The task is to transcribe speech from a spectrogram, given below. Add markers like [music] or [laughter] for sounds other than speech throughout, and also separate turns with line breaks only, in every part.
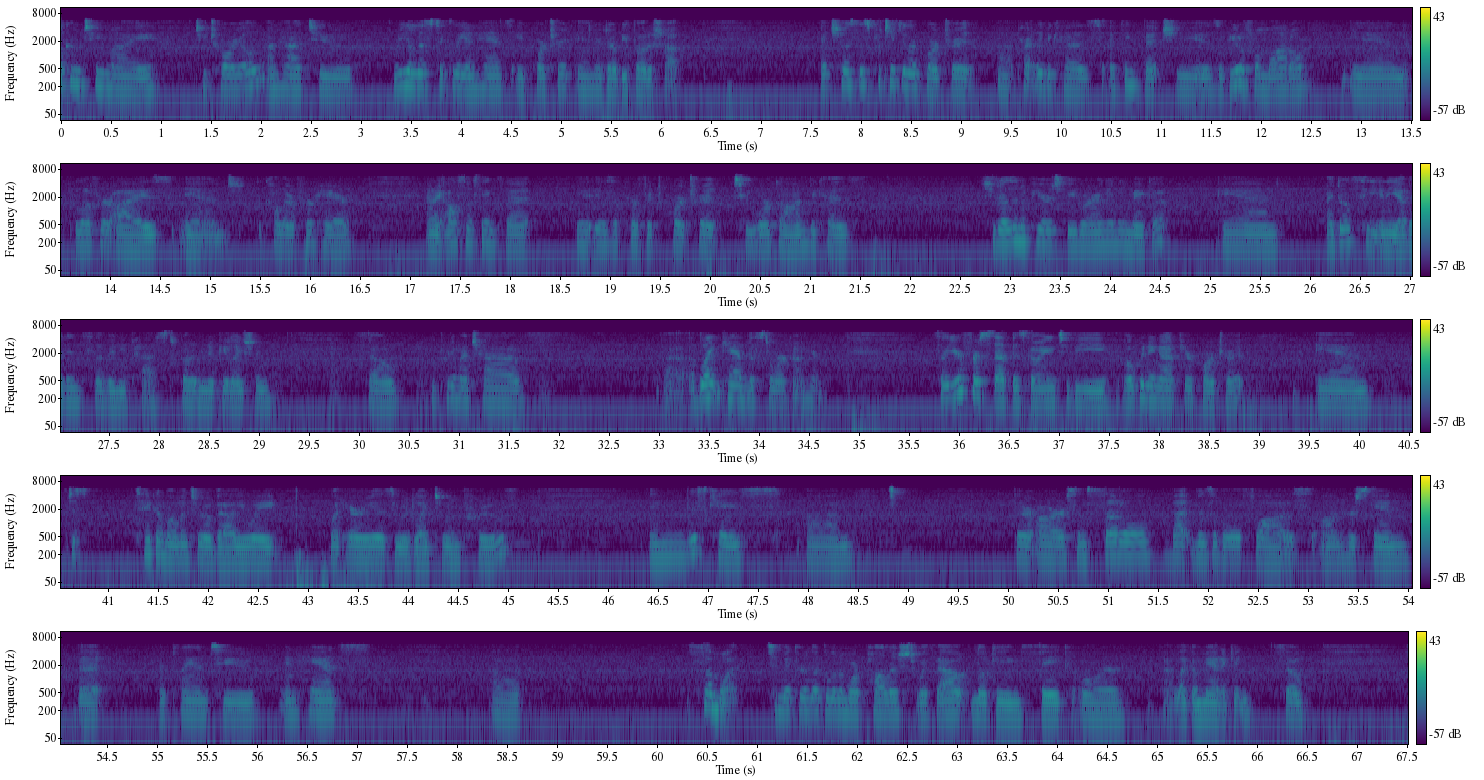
welcome to my tutorial on how to realistically enhance a portrait in Adobe Photoshop. I chose this particular portrait uh, partly because I think that she is a beautiful model and love her eyes and the color of her hair and I also think that it is a perfect portrait to work on because she doesn't appear to be wearing any makeup and I don't see any evidence of any past photo manipulation. So you pretty much have uh, a blank canvas to work on here. So your first step is going to be opening up your portrait and just take a moment to evaluate what areas you would like to improve. In this case, um, there are some subtle but visible flaws on her skin that I plan to enhance uh, somewhat to make her look a little more polished without looking fake or uh, like a mannequin. So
